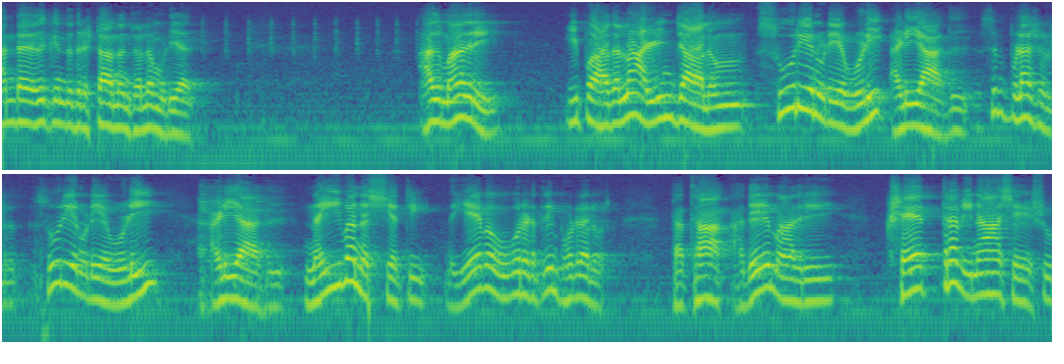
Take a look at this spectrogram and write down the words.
அந்த இதுக்கு இந்த திருஷ்டாந்தம் சொல்ல முடியாது. அது மாதிரி இப்போ அதெல்லாம் அழிஞ்சாலும் சூரியனுடைய ஒளி அழியாது. சிம்பிளாக சொல்கிறது சூரியனுடைய ஒளி அழியாது. நைவ நஷ்யத்தி இந்த ஏவ ஒவ்வொரு இடத்துலையும் போடுறார் அவர். ததா அதே மாதிரி க்ஷேத்திர வினாசேஷு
